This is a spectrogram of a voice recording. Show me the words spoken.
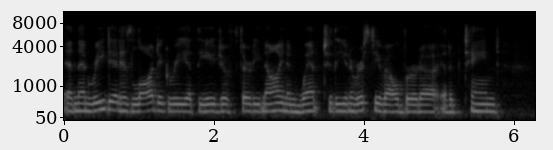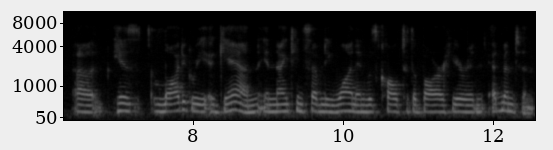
and then redid his law degree at the age of 39 and went to the University of Alberta and obtained. Uh, his law degree again in 1971 and was called to the bar here in Edmonton.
